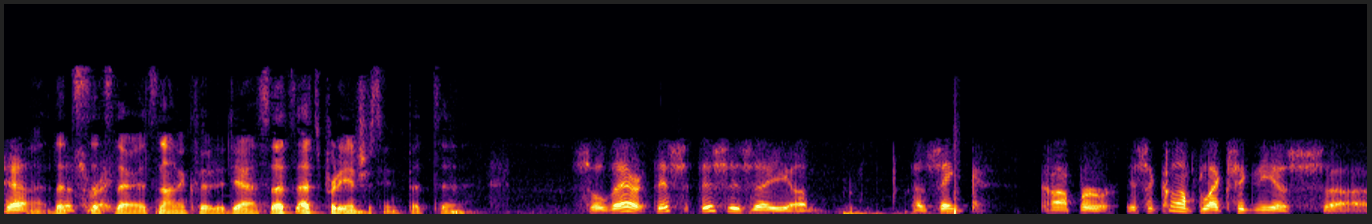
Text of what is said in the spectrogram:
Yeah uh, that's that's, right. that's there. It's not included. Yeah so that's that's pretty interesting but uh, so there this this is a um, a zinc copper it's a complex igneous uh,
